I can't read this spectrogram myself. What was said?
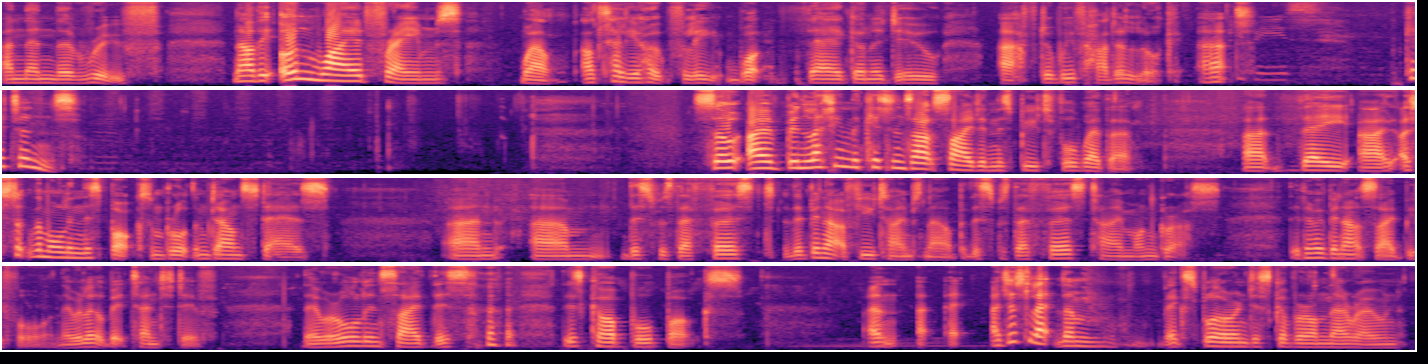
and then the roof. Now the unwired frames, well, I'll tell you hopefully what they're going to do after we've had a look at kittens. So I've been letting the kittens outside in this beautiful weather. Uh, they, I, I stuck them all in this box and brought them downstairs. And um, this was their first, they've been out a few times now, but this was their first time on grass. They'd never been outside before, and they were a little bit tentative. They were all inside this, this cardboard box. And I, I just let them explore and discover on their own.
